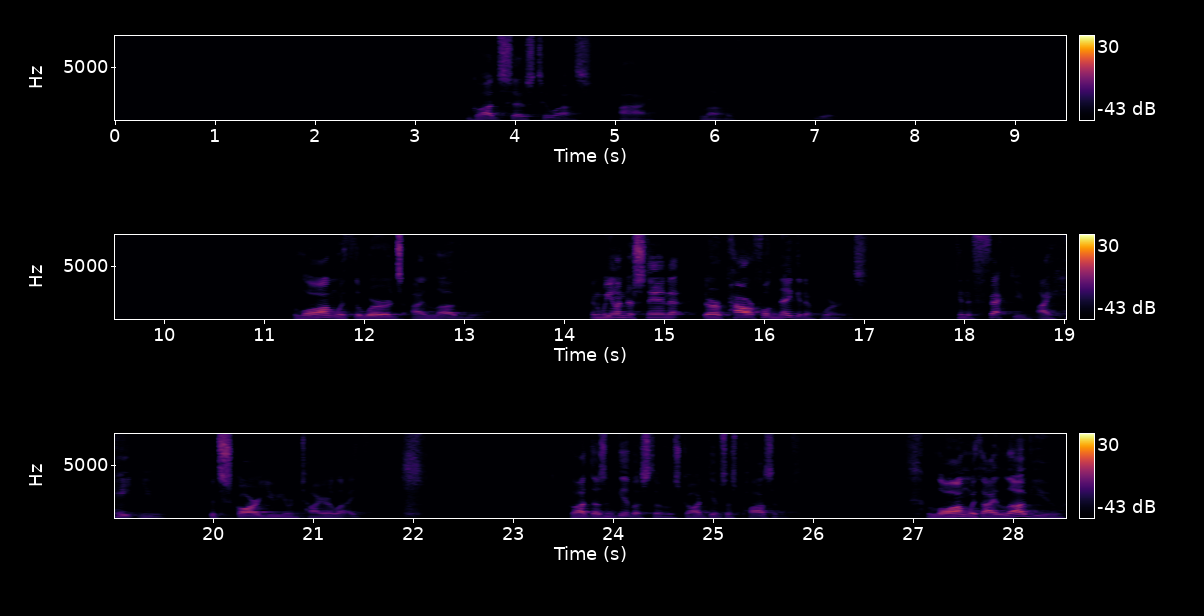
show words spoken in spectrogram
God says to us, I love you. Along with the words, I love you. And we understand that there are powerful negative words can affect you. I hate you, could scar you your entire life. God doesn't give us those, God gives us positive. Along with I love you,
